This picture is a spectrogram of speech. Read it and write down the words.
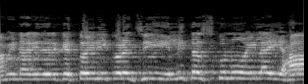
আমি নারীদেরকে তৈরি করেছি, লিতাসকুনু ইলাইহা।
